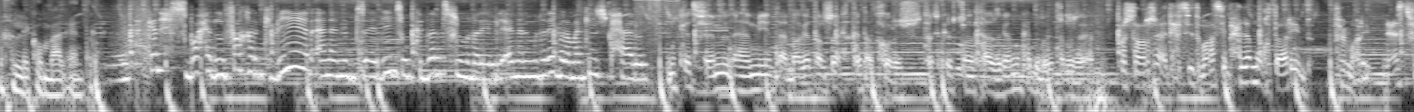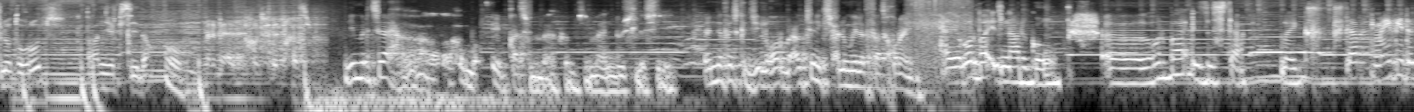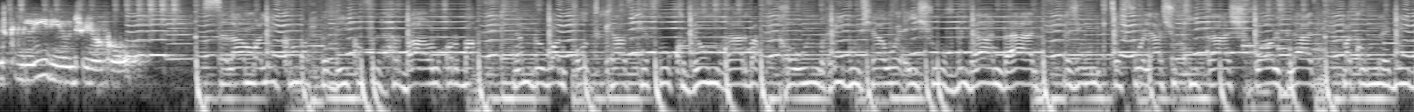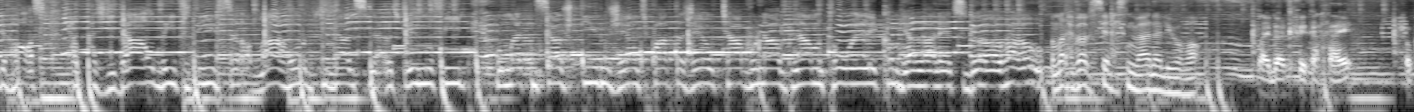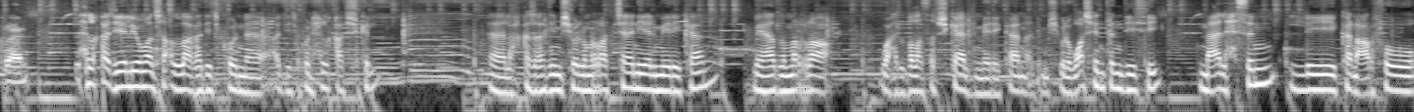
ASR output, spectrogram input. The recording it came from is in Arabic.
نخليكم مع ال intro كنحس بواحد الفخر كبير انني تزاديت وكبرت في المغرب لأن المغرب راه ما كاينش بحالو ما كتفهم الأهمية تاع باغي ترجع حتى تخرج فاش كتكون خارج كاع ما كتبغي ترجع فاش رجعت حسيت براسي بحال مغترب في المغرب نعست في l'autoroute كنت غندير كسيده. من بعد دخلت في dépression اللي مرتاح يبقى تما فهمتي ما عندوش لا شي لأن فاش كتجي الغربه عاوتاني كتحلوا ملفات أخرين الغربة is not a goal. Uh, الغربة is a step. Like step maybe that could lead you to your goal. السلام عليكم مرحبا بكم في الهربة والغربة. number one podcast ضيوفو كلهم مغاربة خواو المغرب مشاو يعيشوا في بلدان بعاد. أجيو نكتشفوا العاش وكيفاش خواو البلاد. معكم مهدي هوس حلقة جديدة وضيف جديد. سر الله ورد البال سمعوا الدين المفيد وما تنساوش ديروا j'aime تبارطاجيو تابونا بلا ما نطول لكم. يلا let's go مرحبا بالسي الحسن معنا اليوم. الله يبارك فيك اخاي شكرا. الحلقة ديال اليوم إن شاء الله غادي تكون غادي تكون حلقة في شكل آه، لحقاش غادي نمشيو للمرة الثانية للميريكان mais هاد المرة واحد البلاصة فشكل في الميريكان غادي نمشيو لواشنطن دي سي مع الحسن اللي كنعرفو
